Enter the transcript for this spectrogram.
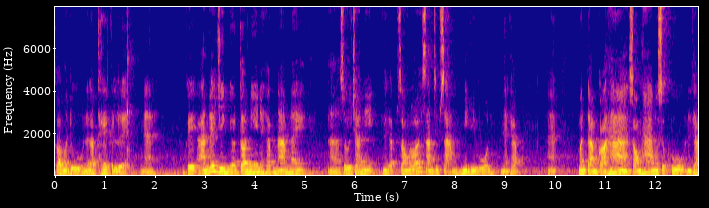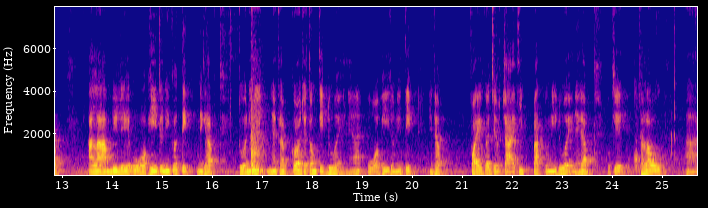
ก็มาดูนะครับเทสกันเลยนะโอเคอ่านได้จริงจนตอนนี้นะครับน้ำในโซลูชันนี้นะครับ233มิลลิโวลต์นะครับอ่า มันต่ำกว่า 525 เมื่อสักครู่นะครับอะลามรีเลย์ ORP ตัวนี้ก็ติดนะครับ ตัวนี้นะครับก็จะต้องติดด้วยนะฮะ ORP ตรงนี้ติดนะครับไฟก็จะจ่ายที่ปลั๊กตรงนี้ด้วยนะครับโอเคถ้าเราา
